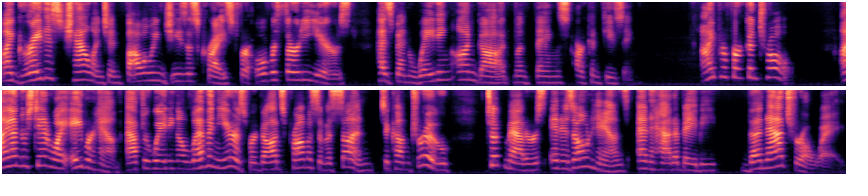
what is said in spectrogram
My greatest challenge in following Jesus Christ for over 30 years has been waiting on God when things are confusing. I prefer control. I understand why Abraham, after waiting 11 years for God's promise of a son to come true, took matters in his own hands and had a baby the natural way.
